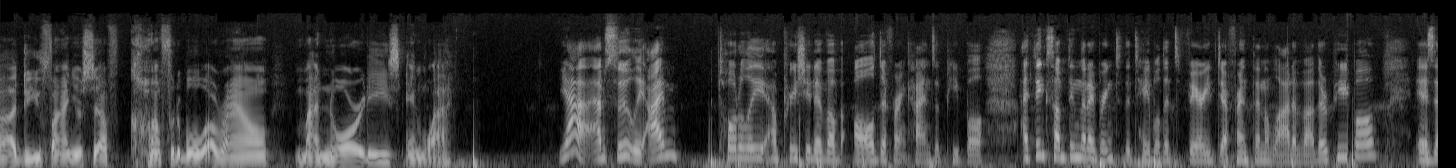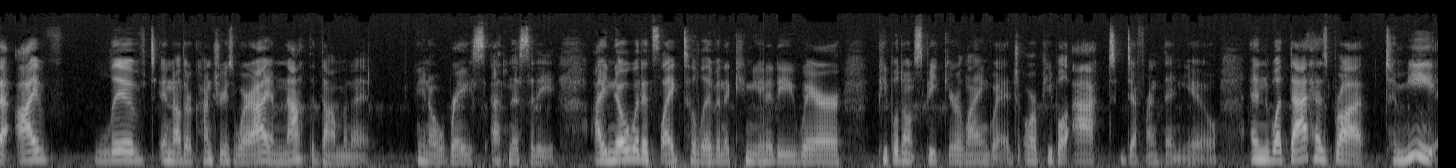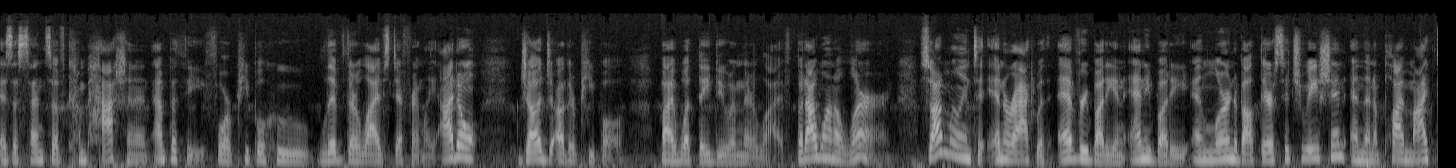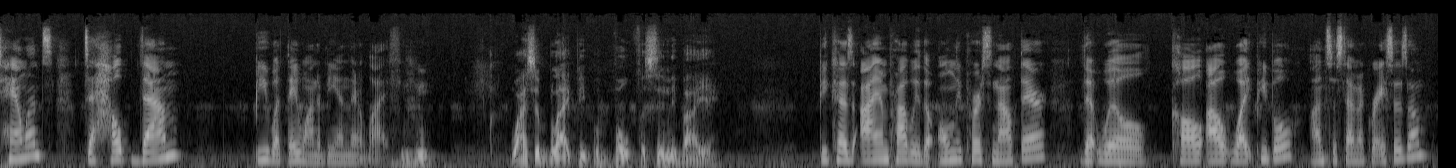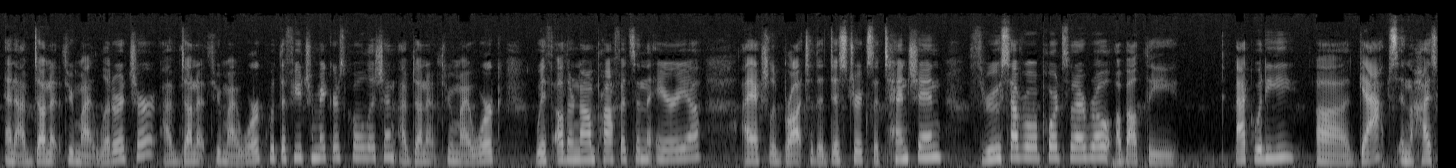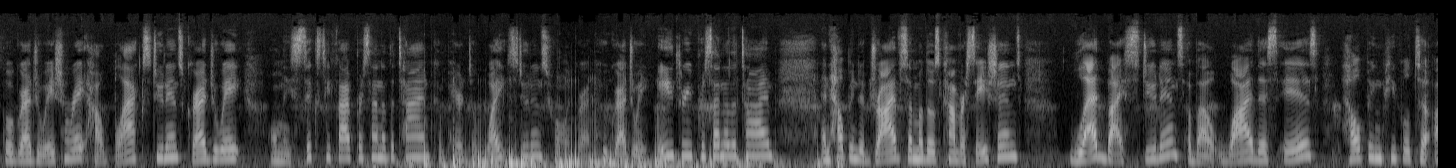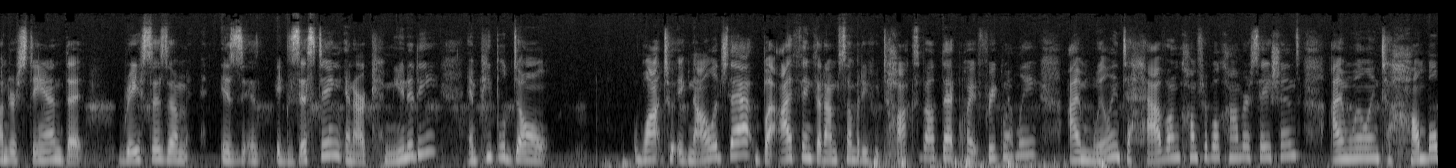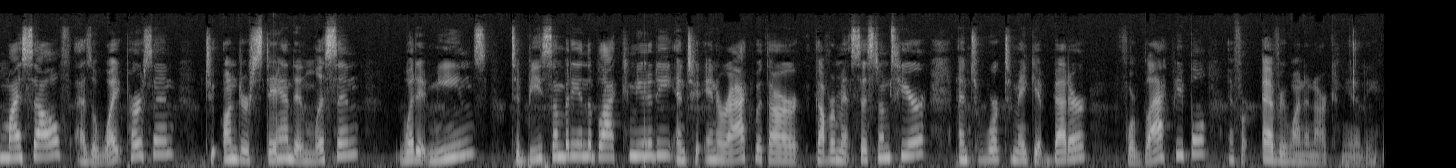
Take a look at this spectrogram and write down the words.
Uh, do you find yourself comfortable around minorities and why? Yeah, absolutely. I'm totally appreciative of all different kinds of people. I think something that I bring to the table that's very different than a lot of other people is that I've lived in other countries where I am not the dominant you know, race, ethnicity. I know what it's like to live in a community where people don't speak your language or people act different than you. And what that has brought to me is a sense of compassion and empathy for people who live their lives differently. I don't judge other people by what they do in their life, but I want to learn. So I'm willing to interact with everybody and anybody and learn about their situation and then apply my talents to help them be what they want to be in their life. Mm-hmm. Why should black people vote for Cindy Banyai? Because I am probably the only person out there that will call out white people on systemic racism. And I've done it through my literature. I've done it through my work with the Future Makers Coalition. I've done it through my work with other nonprofits in the area. I actually brought to the district's attention through several reports that I wrote about the equity uh, gaps in the high school graduation rate, how black students graduate only 65% of the time compared to white students who only gra- who graduate 83% of the time, and helping to drive some of those conversations led by students about why this is, helping people to understand that racism is, is existing in our community and people don't want to acknowledge that, but I think that I'm somebody who talks about that quite frequently. I'm willing to have uncomfortable conversations. I'm willing to humble myself as a white person to understand and listen what it means to be somebody in the black community and to interact with our government systems here and to work to make it better for black people and for everyone in our community.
